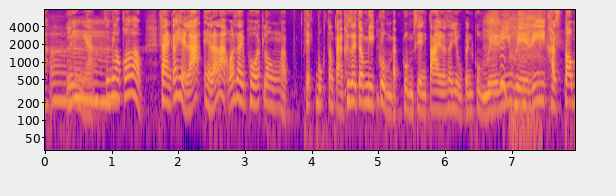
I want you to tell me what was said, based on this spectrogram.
แล้ววะเออเรื่องเงี้ยซึ่งเราก็แบบแฟนก็เห็นละเห็นแล้วล่ะว่าใจโพสต์ลงแบบ Facebook ต่างๆ คือใจจะมีกลุ่มแบบกลุ่มเสียงตายเราจะอยู่เป็นกลุ่ม very very custom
